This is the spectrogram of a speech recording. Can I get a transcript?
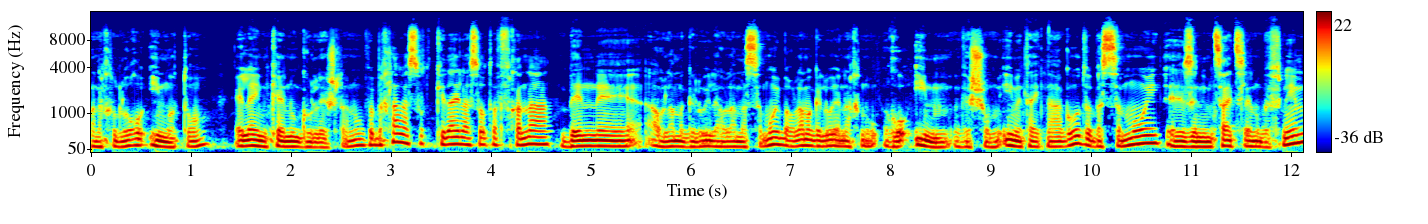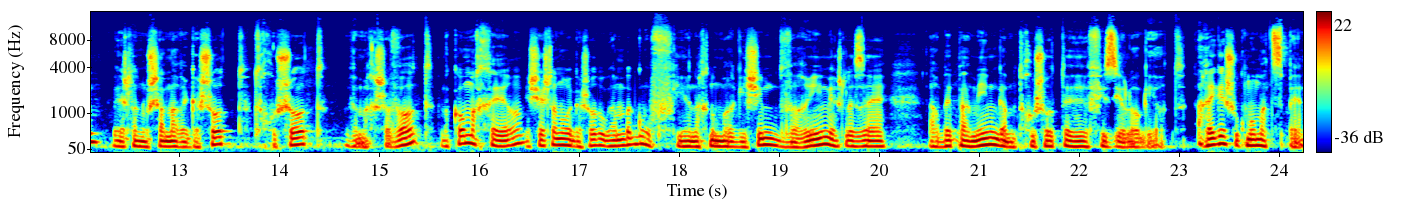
אנחנו לא רואים אותו, אלא אם כן הוא גולש לנו, ובכלל לעשות, כדאי לעשות הבחנה בין uh, העולם הגלוי לעולם הסמוי. בעולם הגלוי אנחנו רואים ושומעים את ההתנהגות, ובסמוי uh, זה נמצא אצלנו בפנים, ויש לנו שם רגשות, תחושות. ומחשבות. מקום אחר שיש לנו רגשות הוא גם בגוף, כי אנחנו מרגישים דברים, יש לזה הרבה פעמים גם תחושות אה, פיזיולוגיות. הרגש הוא כמו מצפן,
